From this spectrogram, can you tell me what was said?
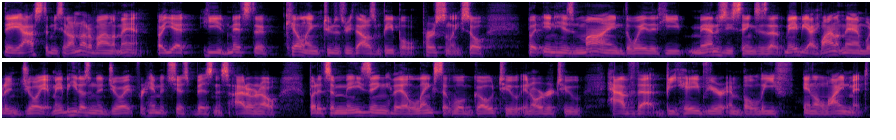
they asked him, he said, I'm not a violent man. But yet he admits to killing two to 3,000 people personally. So, but in his mind, the way that he manages these things is that maybe a violent man would enjoy it. Maybe he doesn't enjoy it. For him, it's just business. I don't know. But it's amazing the lengths that we'll go to in order to have that behavior and belief in alignment.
